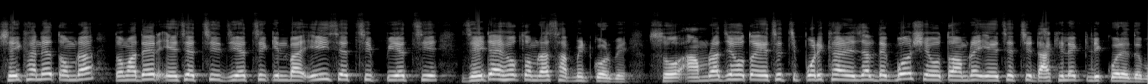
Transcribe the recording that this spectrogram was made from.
সেইখানে তোমরা তোমাদের এইচএসসি জিএসসি কিংবা এইচএসসি, পিএসসি যেইটাই হোক তোমরা সাবমিট করবে। সো, আমরা যেহেতু এইচএসসি পরীক্ষার রেজাল্ট দেখব, সেহেতু আমরা এইচএসসি দাখিলে ক্লিক করে দেব।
